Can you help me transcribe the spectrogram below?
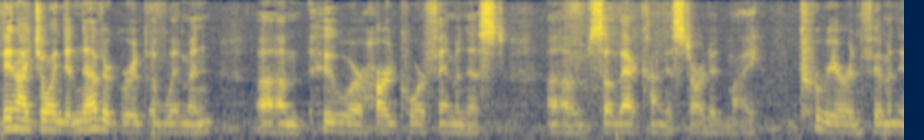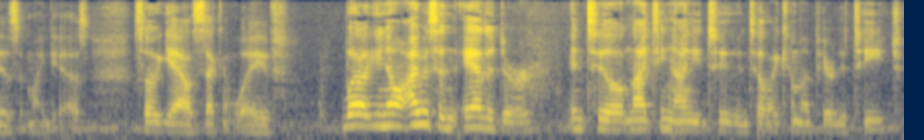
Then I joined another group of women um, who were hardcore feminists. Um, so that kind of started my career in feminism, I guess. So yeah, second wave well, you know, I was an editor until 1992, until I come up here to teach.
